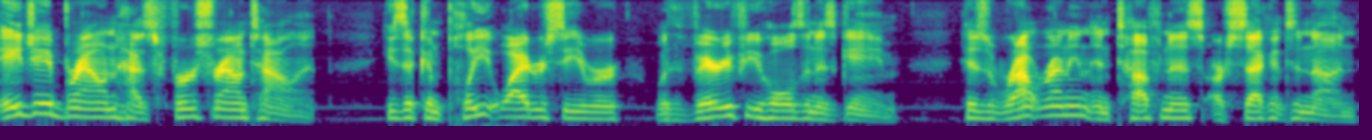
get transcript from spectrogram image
A.J. Brown has first round talent. He's a complete wide receiver with very few holes in his game. His route running and toughness are second to none,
